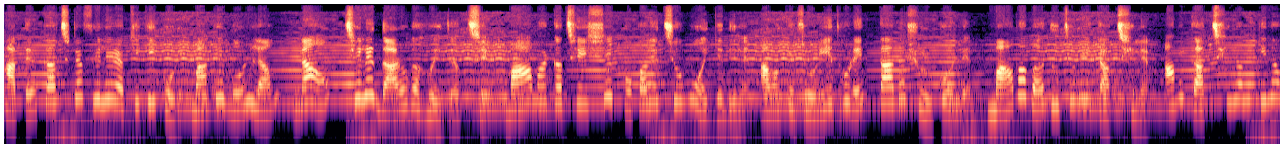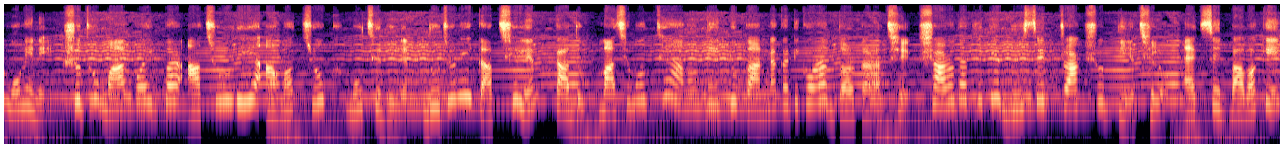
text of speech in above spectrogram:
হাতের কাজটা ফেলে রাখি কি করে? মাকে বললাম, নাও, ছেলে দারোগা হয়ে যাচ্ছে। মা আমার কাছে এসে কপালে চুমু এঁকে দিলেন। আমাকে জড়িয়ে ধরে কাঁদা শুরু করলেন। মা বাবা দুজনেই কাঁদছিলেন। আমি কাঁদছিলাম কিনা মনে নেই। শুধু মা কয়েকবার আঁচল দিয়ে আমার চোখ মুছে দিলেন। দুজনেই কাঁদছিলেন কাদু মাঝে মধ্যে আনন্দে একটু কান্নাকাটি করার দরকার আছে। সারদা থেকে দুই সেট ট্রাক শুট দিয়েছিল। এক সেট বাবাকে,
